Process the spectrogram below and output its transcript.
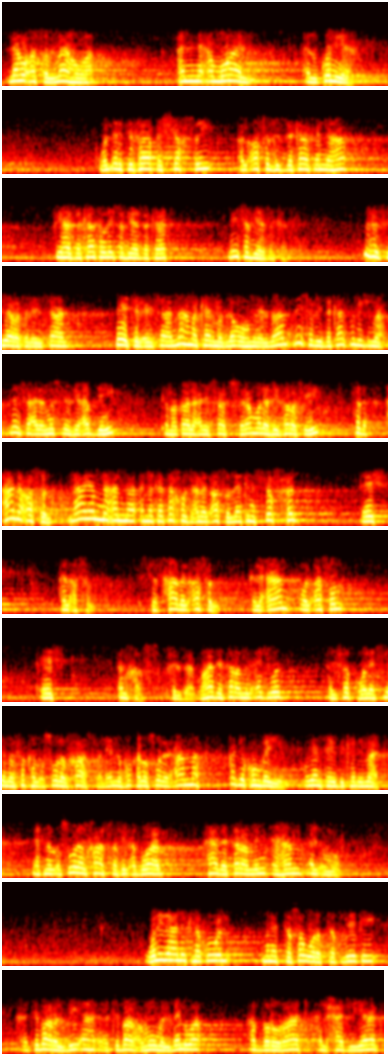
له أصل. ما هو؟ أن أموال القنية والارتفاق الشخصي الأصل في الزكاة أنها فيها زكاة وليس فيها زكاة؟ ليس فيها زكاة. مثل سيارة الإنسان بيت الإنسان مهما كان مبلغه من المال ليس في زكاة بالإجماع ليس على المسلم في عبده كما قال عليه الصلاة والسلام ولا في فرسه. صدق. هذا أصل. لا يمنع أن أنك تخرج عن الأصل لكن استصحب إيش؟ الأصل. استصحاب الأصل العام والأصل إيش؟ الخاص في الباب. وهذا ترى من أجود الفقه ولا سيما فقه الأصول الخاصة لأن فقه الأصول العامة قد يكون بين وينتهي بكلمات لكن الأصول الخاصة في الأبواب هذا ترى من أهم الأمور. ولذلك نقول من التصور التطبيقي اعتبار البيئة، اعتبار عموم البلوى، الضرورات، الحاجيات،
